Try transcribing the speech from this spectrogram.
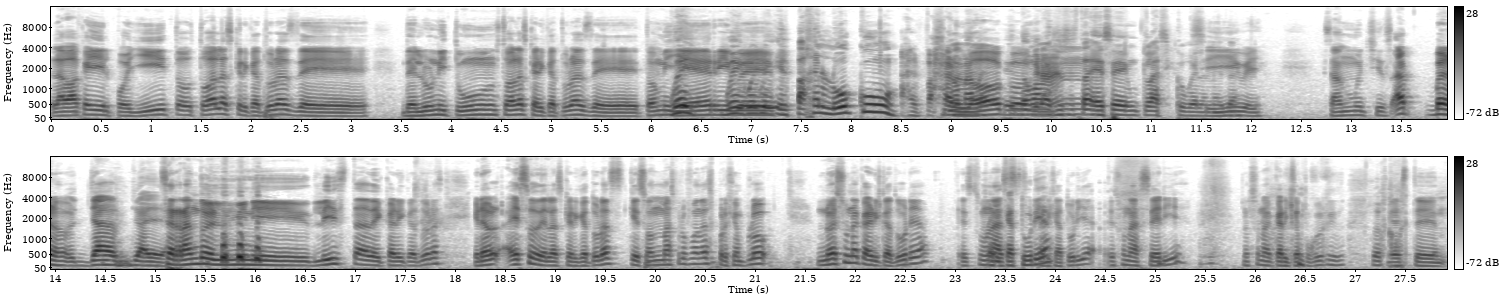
La Vaca y el Pollito, todas las caricaturas de, de Looney Tunes, todas las caricaturas de Tommy Jerry, güey, güey, güey. el pájaro loco. Al pájaro No loco, No mames, gran- ese, está, ese es un clásico, güey, la Sí, güey. Están muy chidos. Ah, bueno, ya, Ya, ya, ya. cerrando el mini lista de caricaturas. Hablar eso de las caricaturas que son más profundas. Por ejemplo, no es una caricatura, es una caricaturia, es una serie, no es una caricatura. este,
